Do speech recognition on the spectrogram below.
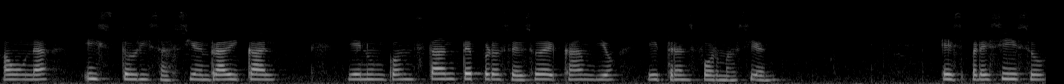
a una historización radical y en un constante proceso de cambio y transformación. Es preciso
